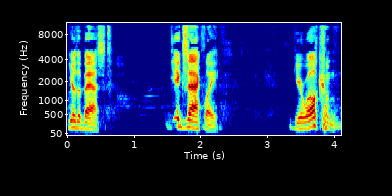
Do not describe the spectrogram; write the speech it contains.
You're the best. Exactly. You're welcome.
